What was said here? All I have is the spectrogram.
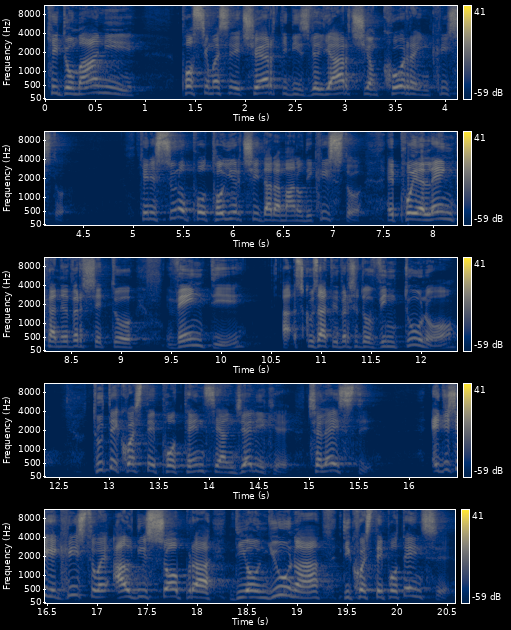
che domani possiamo essere certi di svegliarci ancora in Cristo, che nessuno può toglierci dalla mano di Cristo. E poi elenca nel versetto 20, ah, scusate, il versetto 21, tutte queste potenze angeliche, celesti. E dice che Cristo è al di sopra di ognuna di queste potenze.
